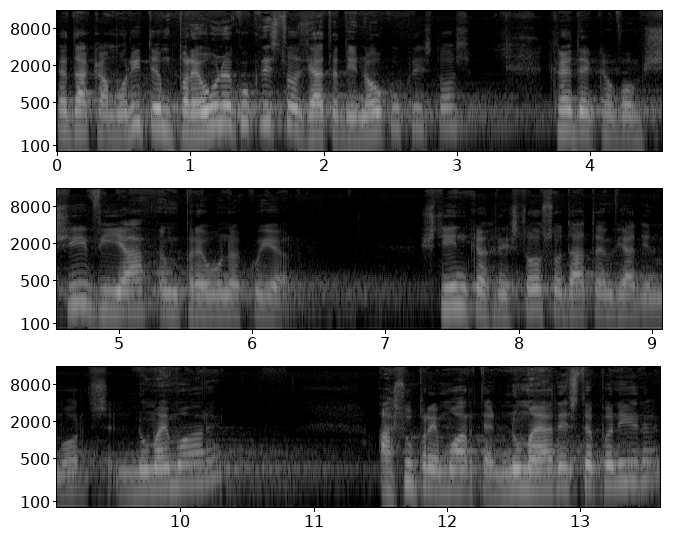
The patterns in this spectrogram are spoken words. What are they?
Iar dacă a murit împreună cu Hristos, iată din nou cu Hristos, crede că vom și via împreună cu El. Știind că Hristos, odată înviat din morți, nu mai moare, asupra moarte nu mai are stăpânire,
